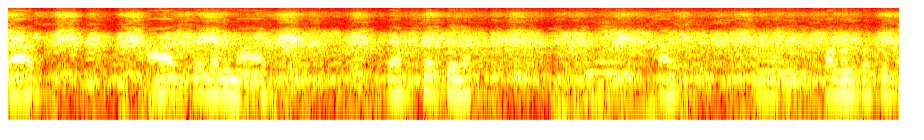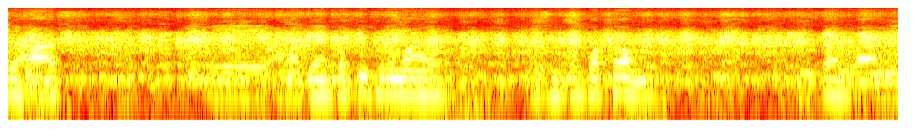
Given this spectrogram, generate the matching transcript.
চাষ। হাঁস এবং মাছ একসাথে মানে চাষ উম, পালন করতেছি হাঁস আমাদের দক্ষিণ কিন্তু প্রথম। ইনশাল্লাহ আমি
